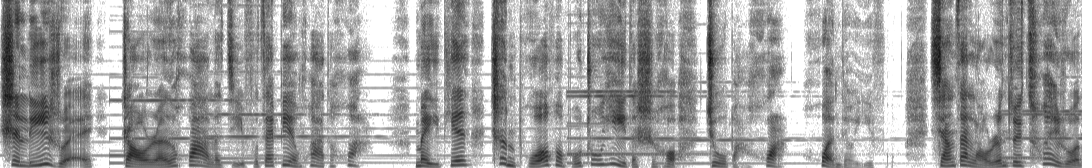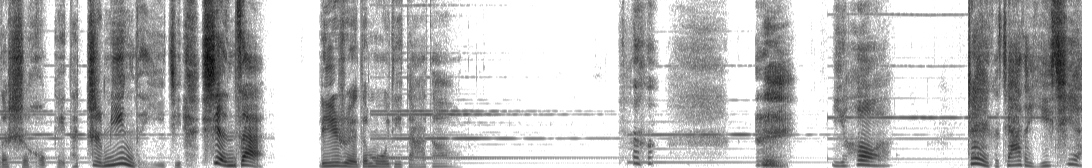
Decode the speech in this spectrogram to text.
是李蕊找人画了几幅在变化的画，每天趁婆婆不注意的时候就把画换掉一幅，想在老人最脆弱的时候给他致命的一击。现在，李蕊的目的达到了。以后啊，这个家的一切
